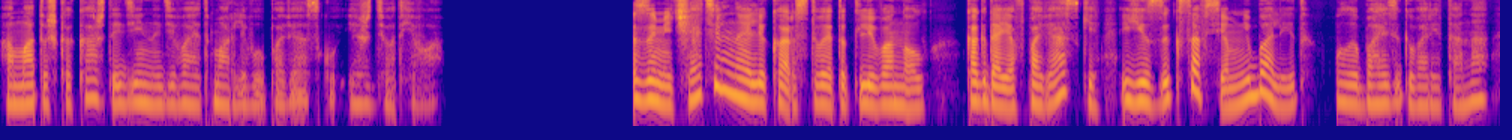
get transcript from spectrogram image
А матушка каждый день надевает марлевую повязку и ждет его. Замечательное лекарство этот ливанол. Когда я в повязке, язык совсем не болит, улыбаясь, говорит она —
